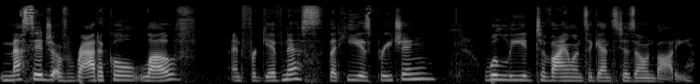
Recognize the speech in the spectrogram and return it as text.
message of radical love and forgiveness that he is preaching will lead to violence against his own body.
